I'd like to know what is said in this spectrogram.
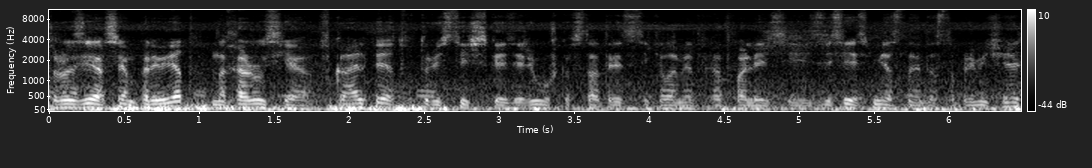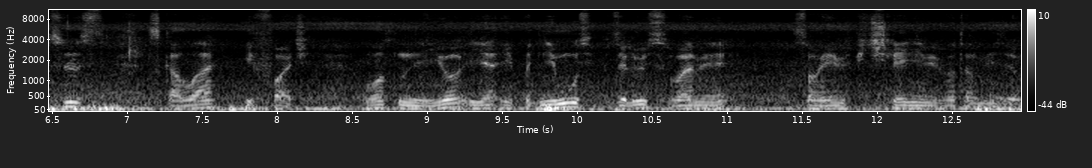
Друзья, всем привет! Нахожусь я в Кальпе, это туристическая деревушка в 130 километрах от Валесии. Здесь есть местная достопримечательность, скала и фач. Вот на нее я и поднимусь поделюсь с вами своими впечатлениями в этом видео.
